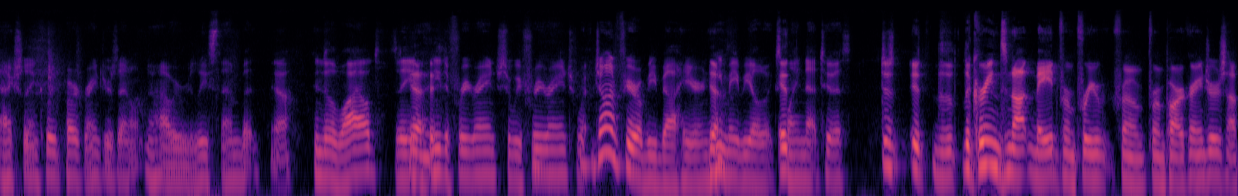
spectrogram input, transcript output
actually include park rangers. I don't know how we release them, but Yeah. into the wild. Do they Yeah, need to free range? Should we free range? John Fear will be about here, and Yeah. he may be able to explain that to us. just it, the the green's not made from free from from park rangers. I,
